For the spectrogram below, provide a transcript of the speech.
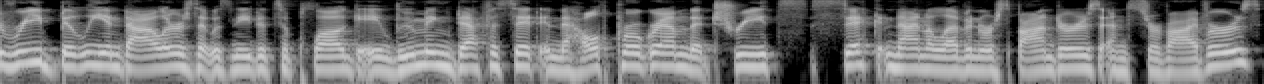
$3 billion that was needed to plug a looming deficit in the health program that treats sick 9 11 responders and survivors.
